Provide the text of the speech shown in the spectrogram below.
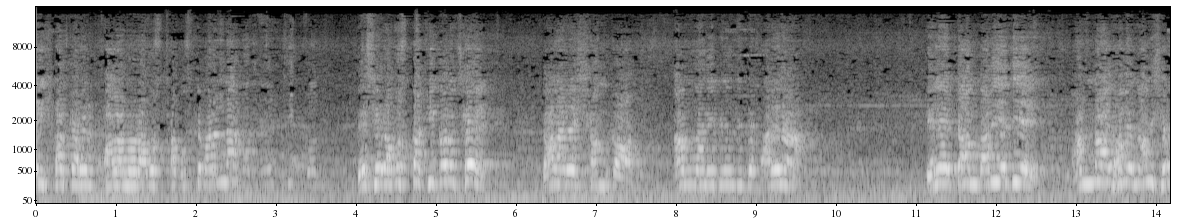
এই সরকারের পালানোর অবস্থা বুঝতে পারেন না? দেশের অবস্থা কি করেছে? ডলারের সংকট। আমদানি বিল দিতে পারে না। তেলের দাম বাড়িয়ে দিয়ে অন্যায়ভাবে মানুষের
